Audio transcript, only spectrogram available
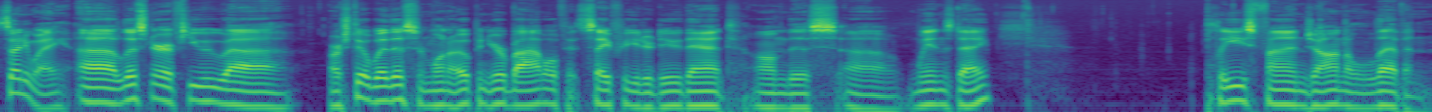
So anyway, uh, listener, if you uh, are still with us and want to open your Bible, if it's safe for you to do that on this uh, Wednesday, please find John 11,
